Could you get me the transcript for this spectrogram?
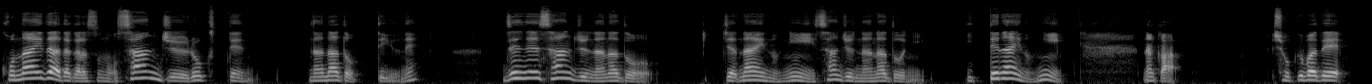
この間、だからその36.7度っていうね、全然37度じゃないのに、37度に行ってないのに、なんか、職場で、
